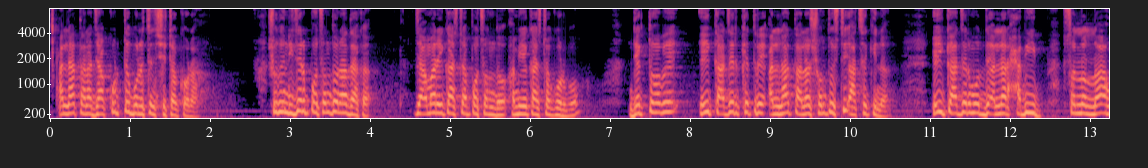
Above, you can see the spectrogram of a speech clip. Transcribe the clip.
আল্লাহ তালা যা করতে বলেছেন সেটা করা। শুধু নিজের পছন্দ না দেখা, যে আমার এই কাজটা পছন্দ, আমি এই কাজটা করব। দেখতে হবে এই কাজের ক্ষেত্রে আল্লাহ তালার সন্তুষ্টি আছে কি না এই কাজের মধ্যে আল্লাহর হাবিব সাল্লাহ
